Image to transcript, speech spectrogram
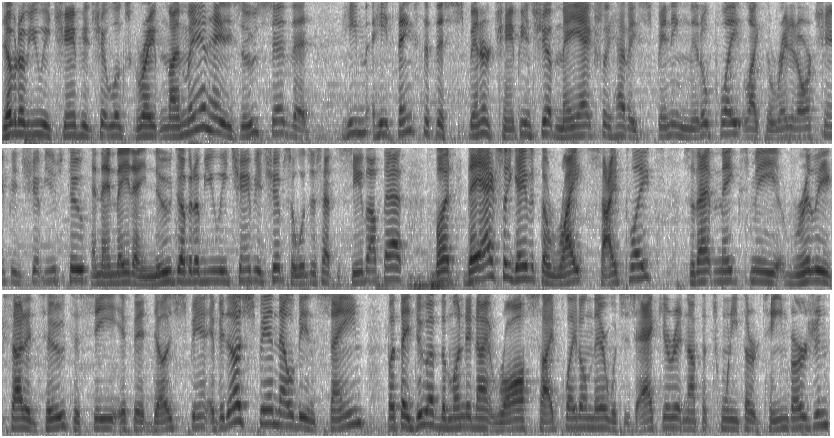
WWE Championship looks great. My man Jesus said that he, he thinks that this spinner championship may actually have a spinning middle plate like the Rated R championship used to, and they made a new WWE championship, so we'll just have to see about that. But they actually gave it the right side plates, so that makes me really excited too to see if it does spin. If it does spin, that would be insane, but they do have the Monday Night Raw side plate on there, which is accurate, not the 2013 version,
